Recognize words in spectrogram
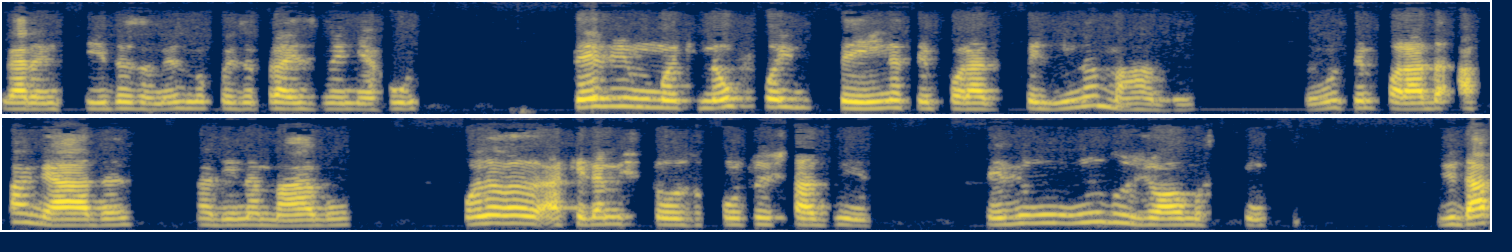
garantidas. A mesma coisa para a Svenja Ruth. Teve uma que não foi bem na temporada, foi Lina Mago. Foi uma temporada apagada a Lina Mago. Quando ela, aquele amistoso contra os Estados Unidos, teve um, um dos jogos assim, de dar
